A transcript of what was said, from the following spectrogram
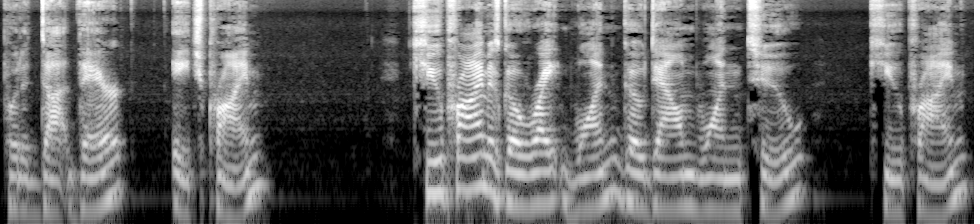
Put a dot there. H prime. Q prime is go right one, go down one, two. Q prime.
